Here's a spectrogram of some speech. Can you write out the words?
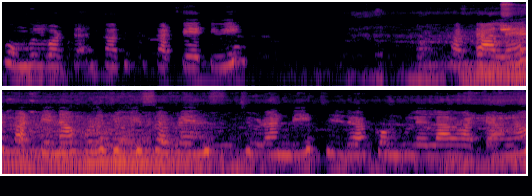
కొంగులు కొట్ట కట్టేటివి. కట్టాలి. కట్టినప్పుడు చూపిస్తా ఫ్రెండ్స్. చూడండి చీర కొంగులు ఎలా కట్టానో.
